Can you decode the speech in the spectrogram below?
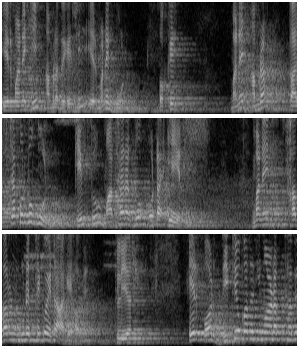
এর মানে কি? আমরা দেখেছি এর মানে গুণ। ওকে? মানে আমরা কাজটা করব গুণ, কিন্তু মাথায় রাখব ওটা এর। মানে সাধারণ গুণের থেকেও এটা আগে হবে। ক্লিয়ার এরপর দ্বিতীয় কথা কি মনে রাখতে হবে?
